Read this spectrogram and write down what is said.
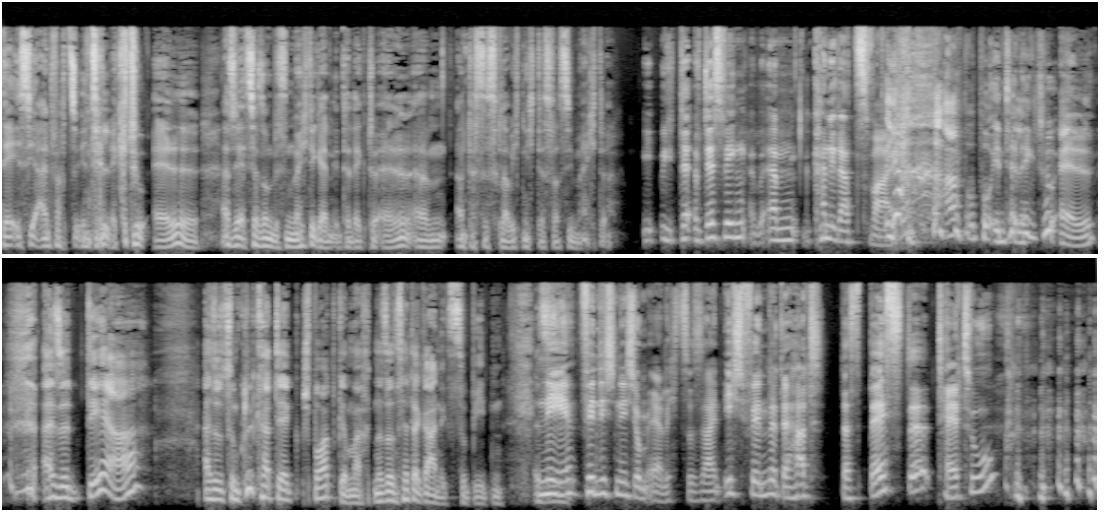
der ist sie einfach zu intellektuell. Also jetzt ja so ein bisschen möchte gern intellektuell. Ähm, und das ist, glaube ich, nicht das, was sie möchte. Deswegen ähm, Kandidat 2. Ja, apropos intellektuell. Also der also zum Glück hat der Sport gemacht, ne? sonst hätte er gar nichts zu bieten. Also nee, finde ich nicht, um ehrlich zu sein. Ich finde, der hat das beste Tattoo.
